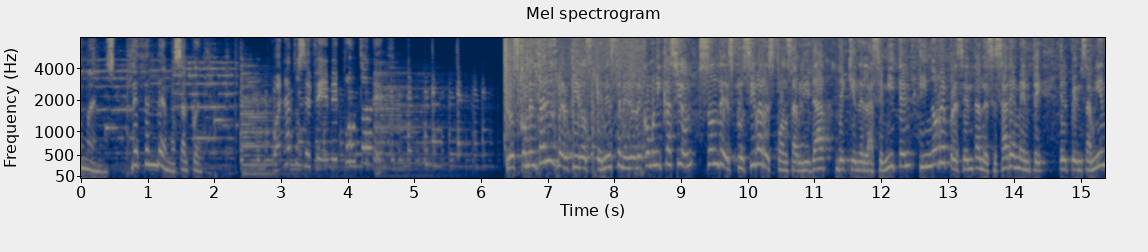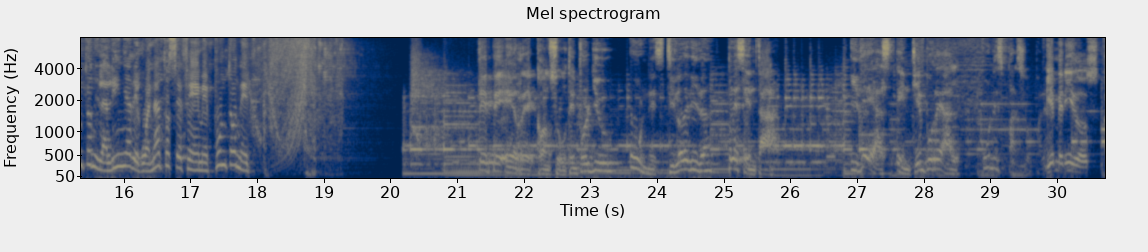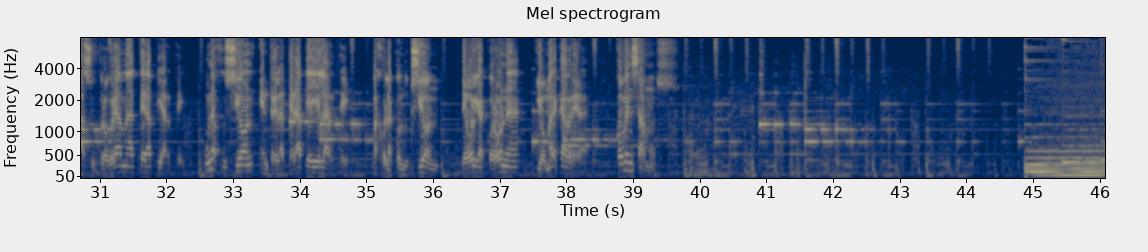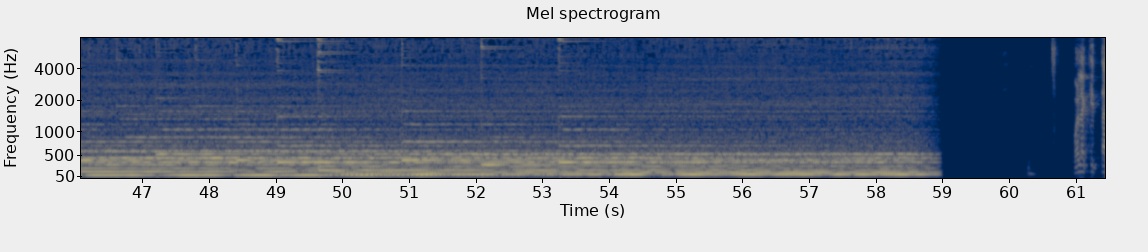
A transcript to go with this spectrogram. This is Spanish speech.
humanos. Defendemos al pueblo. Los comentarios vertidos en este medio de comunicación son de exclusiva responsabilidad de quienes las emiten y no representan necesariamente el pensamiento ni la línea de guanatosfm.net. TPR Consulting for You, un estilo de vida, presenta Ideas en tiempo real, un espacio. Bienvenidos a su programa Terapiarte, una fusión entre la terapia y el arte, bajo la conducción de Olga Corona y Omar Cabrera. Comenzamos.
